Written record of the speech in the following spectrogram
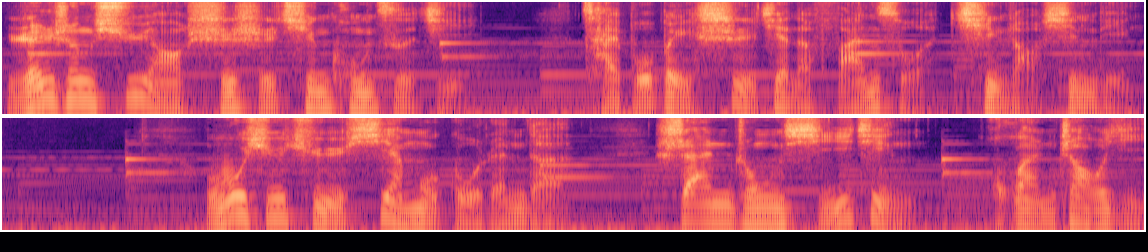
人生需要时时清空自己，才不被世间的繁琐侵扰心灵。无需去羡慕古人的“山中习静欢朝乙，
